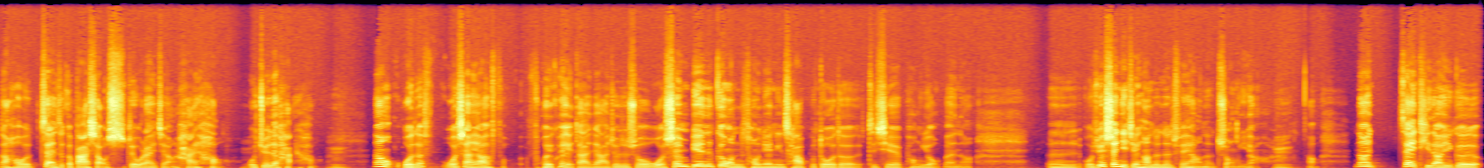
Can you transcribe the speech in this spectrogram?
然后站这个八小时对我来讲还好，我觉得还好，嗯。那我的我想要回馈给大家，就是说我身边跟我的同年龄差不多的这些朋友们呢，嗯，我觉得身体健康真的是非常的重要。嗯，好，那再提到一个。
